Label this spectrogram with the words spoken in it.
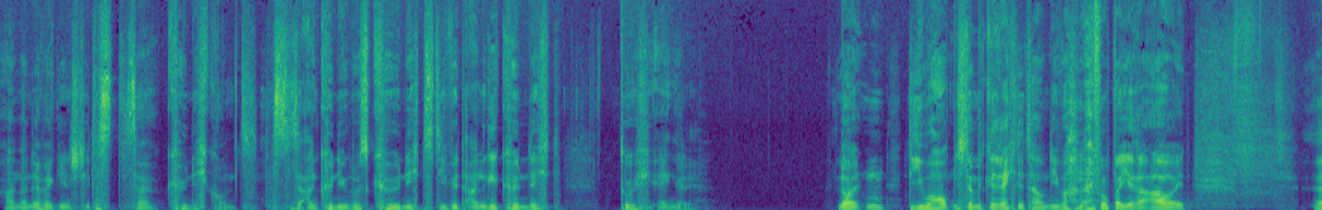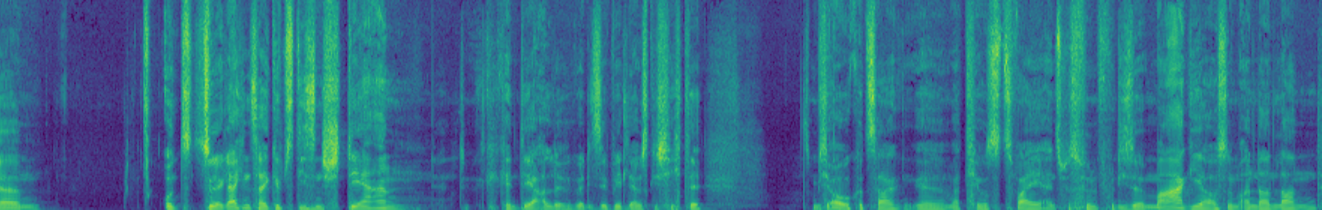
anderen Evangelien steht, dass dieser König kommt, dass diese Ankündigung des Königs, die wird angekündigt durch Engel. Leuten, die überhaupt nicht damit gerechnet haben, die waren einfach bei ihrer Arbeit. Ähm, und zu der gleichen Zeit gibt es diesen Stern, kennt ihr alle über diese Bethlehems-Geschichte, das muss ich auch kurz sagen, äh, Matthäus 2, 1 bis 5, wo diese Magier aus einem anderen Land,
